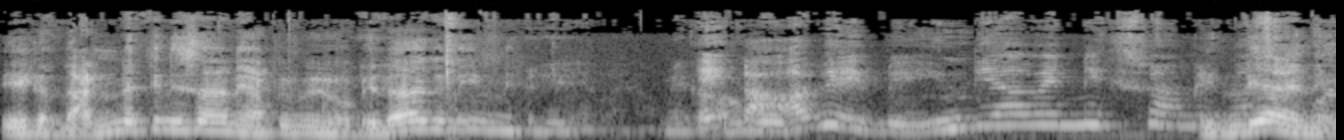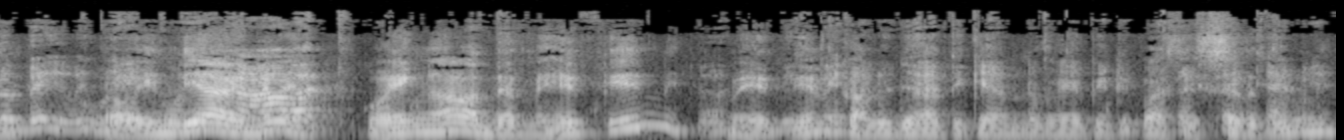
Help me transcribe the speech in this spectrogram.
ඒක දන්න ඇති නිසාන අපි මේ බෙදාගෙන ඉන්නේ. ඉන්දියාව ඉන්දියාව කොහෙන් ආවත්? දැ මෙහෙත් තියෙන්නේ. මේ තියෙන කළු ජාතිකයන්ට මේ පිටි පස් ඉස්සර තිබුණ.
